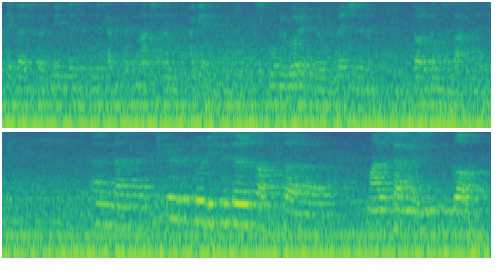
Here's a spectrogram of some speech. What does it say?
I think that's that's needed in this in this second test match, and again, we've spoken about it. You know, mentioned it. And it's all down to the batsmen in this game. And uh, here are the two dismissals of uh, Marlon Samuels in, Galle.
